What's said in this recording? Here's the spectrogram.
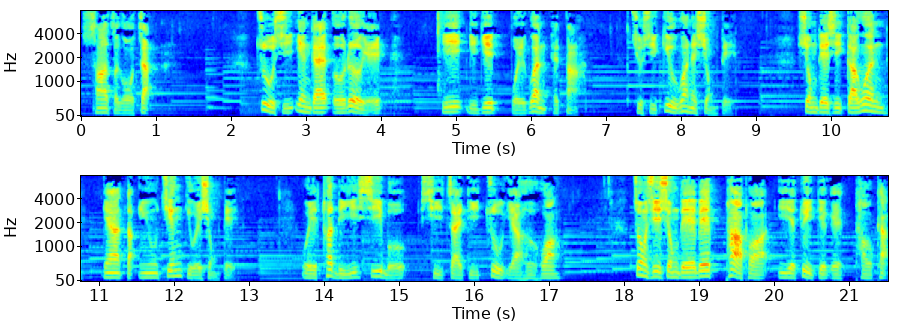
三十五节，主是应该而乐的，以日日陪阮的胆，就是救阮的上帝。上帝是教阮行逐样拯救的上帝，为脱离死亡是在地主耶和华。总是上帝要拍破伊的对敌的头壳，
